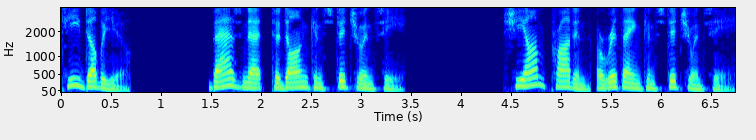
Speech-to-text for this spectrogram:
T.W. Basnet Tadong constituency Shyam Pradhan Arithang constituency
